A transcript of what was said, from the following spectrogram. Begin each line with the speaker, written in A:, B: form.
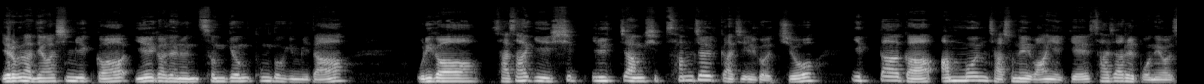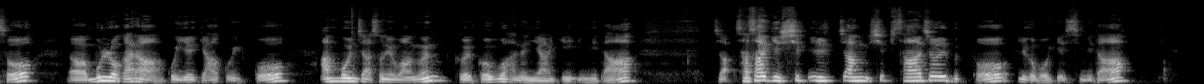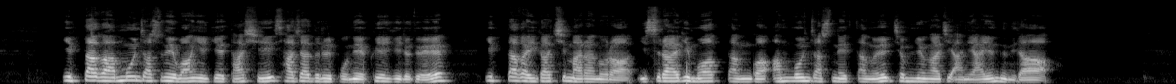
A: 여러분 안녕하십니까? 이해가 되는 성경 통독입니다. 우리가 사사기 11장 13절까지 읽었죠. 입다가 암몬 자손의 왕에게 사자를 보내어서 어, 물러가라고 얘기하고 있고 암몬 자손의 왕은 그걸 거부하는 이야기입니다. 자, 사사기 11장 14절부터 읽어보겠습니다. 입다가 암몬 자손의 왕에게 다시 사자들을 보내 그에게 이르되 입다가 이같이 말하노라. 이스라엘이 모압 땅과 암몬 자손의 땅을 점령하지 아니하였느니라.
